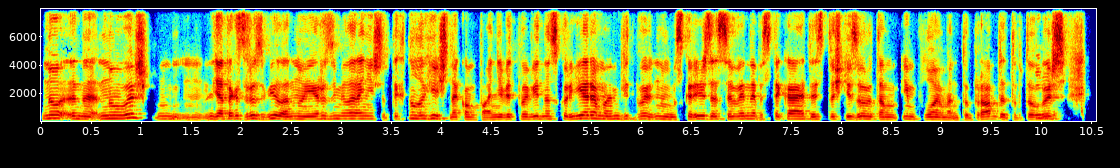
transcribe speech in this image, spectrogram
Ну ну ви ж я так зрозуміла, ну і розуміла раніше, технологічна компанія. Відповідно, з кур'єрами ну, скоріш за все, ви не стикаєтесь з точки зору там імплойменту, правда? Тобто, ви ж е,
